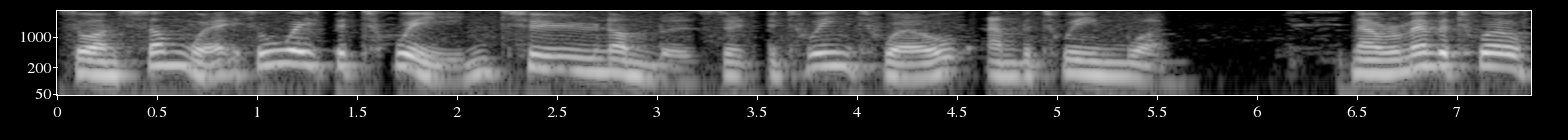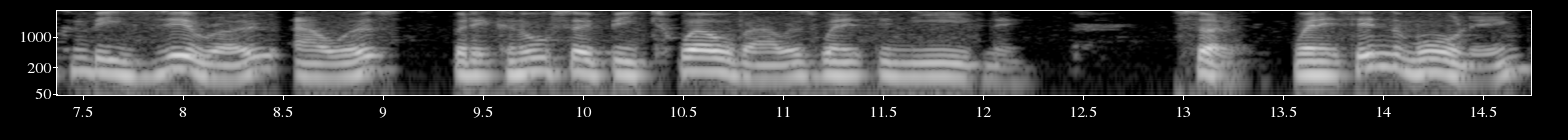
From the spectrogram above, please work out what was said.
So I'm somewhere, it's always between two numbers. So it's between 12 and between 1. Now remember 12 can be 0 hours, but it can also be 12 hours when it's in the evening. So when it's in the morning,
